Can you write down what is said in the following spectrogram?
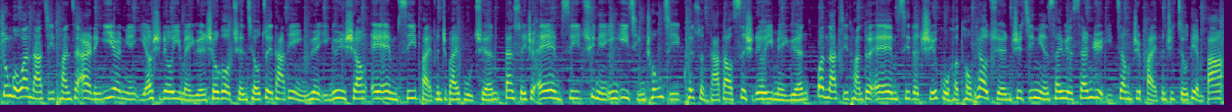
中国万达集团在二零一二年以二十六亿美元收购全球最大电影院营运商 AMC 百分之百股权，但随着 AMC 去年因疫情冲击，亏损达到四十六亿美元，万达集团对 AMC 的持股和投票权至今年三月三日已降至百分之九点八，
